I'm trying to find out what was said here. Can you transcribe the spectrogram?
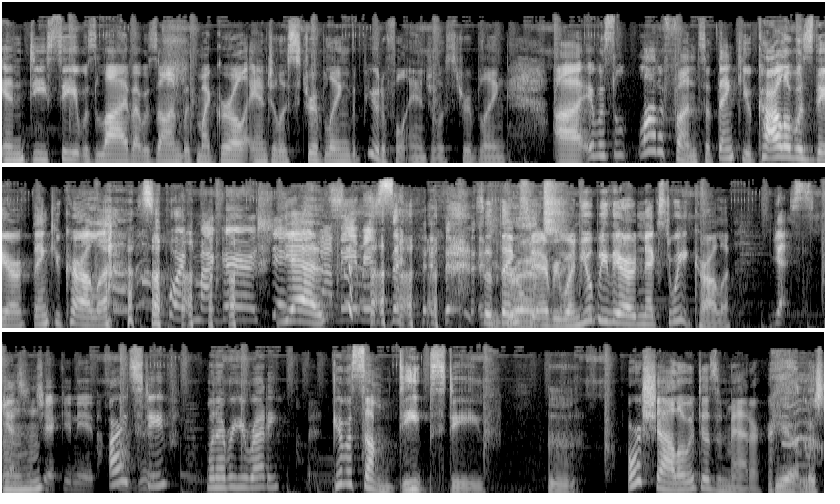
in DC. It was live. I was on with my girl Angela Stribling, the beautiful Angela Stribling. Uh, it was a lot of fun. So thank you. Carla was there. Thank you, Carla. Supporting my girl. Shake Yes. my babies. so thanks to everyone. You'll be there next week, Carla. yes, yes, Mm-hmm. checking in. All right, Steve. Whenever you're ready, give us something deep, Steve, mm. or shallow. It doesn't matter. Yeah, let's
